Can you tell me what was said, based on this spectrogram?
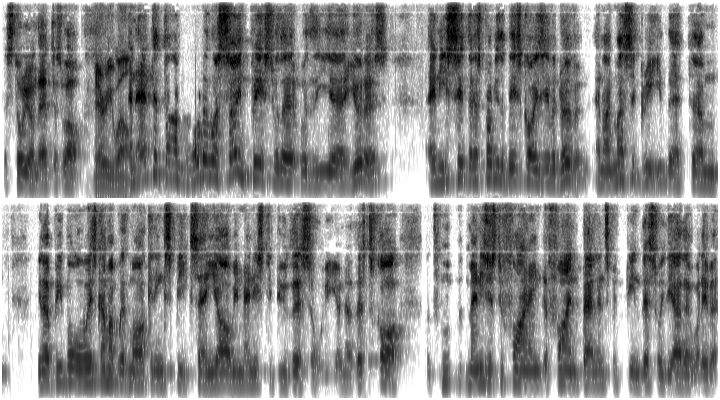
a, story on that as well. Very well. And at the time, Waldo was so impressed with the with the uh, Urus, and he said that it's probably the best car he's ever driven. And I must agree that um, you know, people always come up with marketing speak saying, yeah, we managed to do this, or we, you know, this car manages to find a fine balance between this or the other, whatever.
